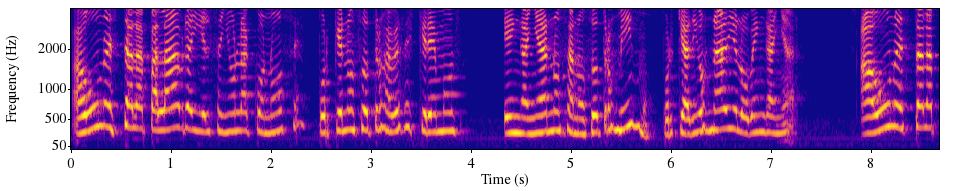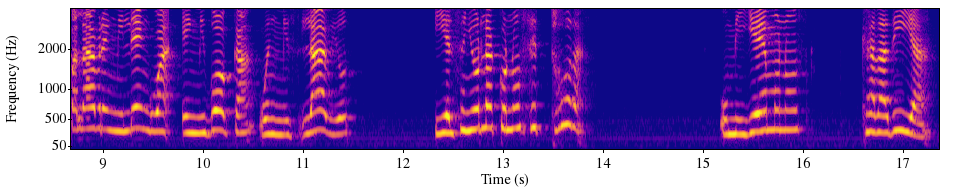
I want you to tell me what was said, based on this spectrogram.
Aún no está la palabra y el Señor la conoce. ¿Por qué nosotros a veces queremos engañarnos a nosotros mismos? Porque a Dios nadie lo va a engañar. Aún no está la palabra en mi lengua, en mi boca o en mis labios. Y el Señor la conoce toda. Humillémonos cada día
